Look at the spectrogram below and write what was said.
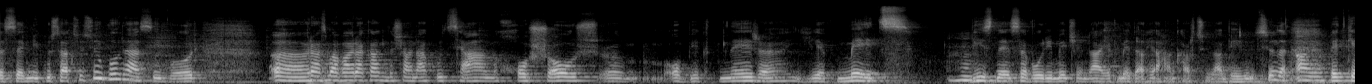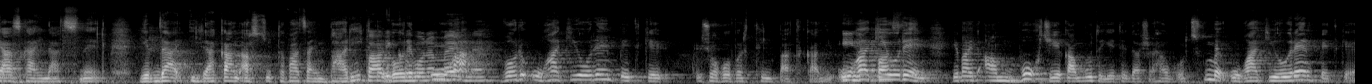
լսել մի կուսակցություն, որը ասի, որ ռազմավարական նշանակության խոշոր օբյեկտները եւ մեծ բիզնեսը, որի մեջ է նաև մետաղյա հանքարդյունաբերությունը, պետք է ազգայնացնել եւ դա իրական աստծո տված այն բարիքն է, որը որը ուղղակիորեն պետք է ժողովրդին պատկանի ուղղակիորեն եւ այդ ամբողջ եկամուտը եթե դա շահագործվում է ուղղակիորեն պետք է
